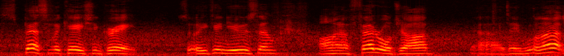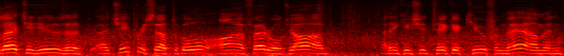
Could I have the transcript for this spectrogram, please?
specification grade. So you can use them on a federal job. Uh, they will not let you use a, a cheap receptacle on a federal job. I think you should take a cue from them and,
